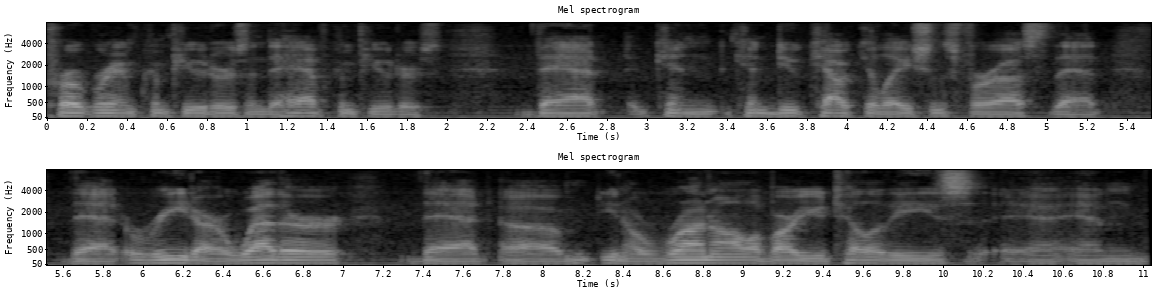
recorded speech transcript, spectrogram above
program computers and to have computers that can can do calculations for us that that read our weather, that um, you know run all of our utilities and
